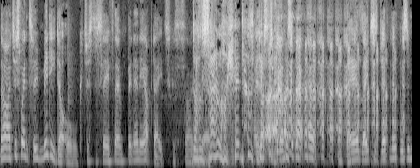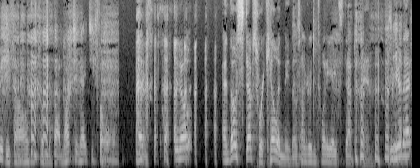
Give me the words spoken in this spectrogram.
no, I just went to MIDI.org just to see if there have been any updates. Because I, Doesn't yeah, sound like it, does I it? used to that. And there, ladies and gentlemen, was a MIDI file from about 1984. You know, and those steps were killing me. Those 128 steps, man. Did you hear that?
